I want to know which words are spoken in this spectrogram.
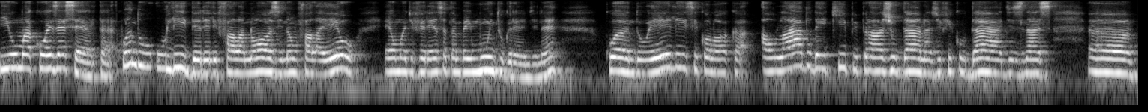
E uma coisa é certa, quando o líder ele fala nós e não fala eu, é uma diferença também muito grande, né? Quando ele se coloca ao lado da equipe para ajudar nas dificuldades, nas uh,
